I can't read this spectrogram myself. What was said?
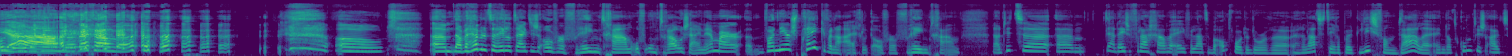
Oh Ja. nee, daar gaan we, daar gaan we. oh. Ehm, nou, we hebben het de hele tijd dus over vreemd gaan of ontrouw zijn. Hè? Maar eh, wanneer spreken we nou eigenlijk over vreemd gaan? Nou, dit, eh, ehm, ja, deze vraag gaan we even laten beantwoorden door eh, relatietherapeut Lies van Dalen. En dat komt dus uit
